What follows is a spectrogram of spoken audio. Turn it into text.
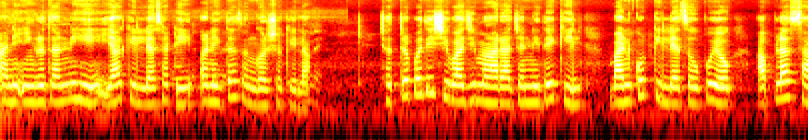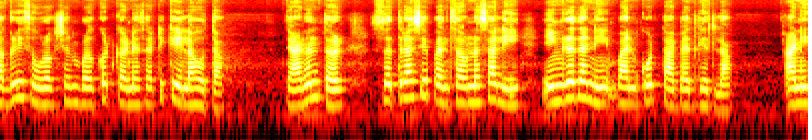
आणि इंग्रजांनीही या किल्ल्यासाठी अनेकदा संघर्ष केला. छत्रपती शिवाजी महाराजांनी देखील बाणकोट किल्ल्याचा उपयोग आपला सागरी संरक्षण बळकट करण्यासाठी केला होता. त्यानंतर सतराशे पंचावन्न साली इंग्रजांनी बाणकोट ताब्यात घेतला आणि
